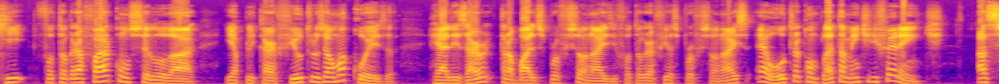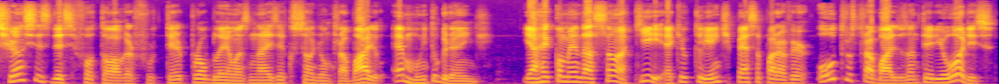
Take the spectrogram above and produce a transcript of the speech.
que fotografar com o celular e aplicar filtros é uma coisa, Realizar trabalhos profissionais e fotografias profissionais é outra completamente diferente. As chances desse fotógrafo ter problemas na execução de um trabalho é muito grande. E a recomendação aqui é que o cliente peça para ver outros trabalhos anteriores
